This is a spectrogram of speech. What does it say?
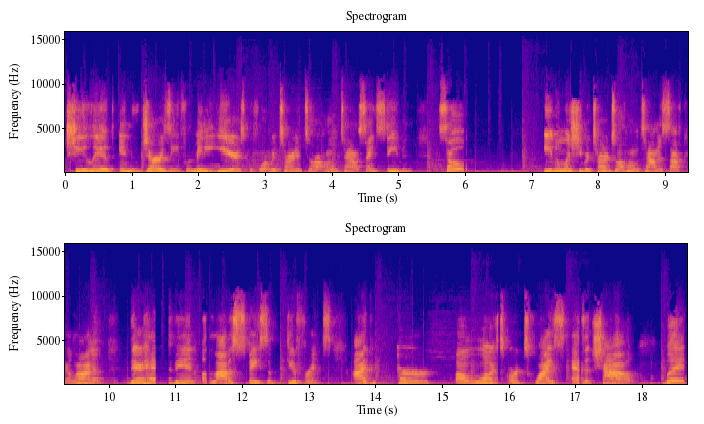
she lived in New Jersey for many years before returning to her hometown, St. Stephen. So even when she returned to her hometown in South Carolina, there has been a lot of space of difference. I've met her um, once or twice as a child, but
